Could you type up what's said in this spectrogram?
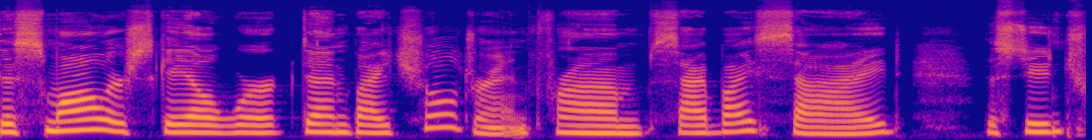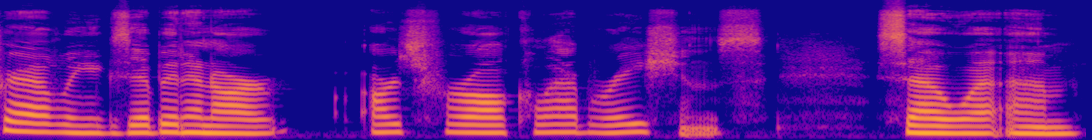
the smaller scale work done by children from side by side, the student traveling exhibit, and our Arts for All collaborations. So uh, um,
